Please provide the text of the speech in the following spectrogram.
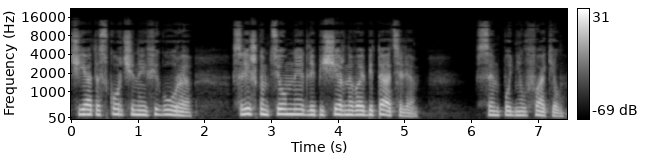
чья-то скорченная фигура, слишком темная для пещерного обитателя. Сэм поднял факел.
